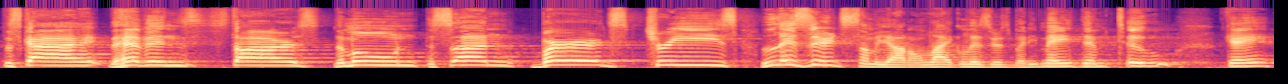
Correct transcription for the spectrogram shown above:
the sky, the heavens, stars, the moon, the sun, birds, trees, lizards. Some of y'all don't like lizards, but He made them too, okay?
